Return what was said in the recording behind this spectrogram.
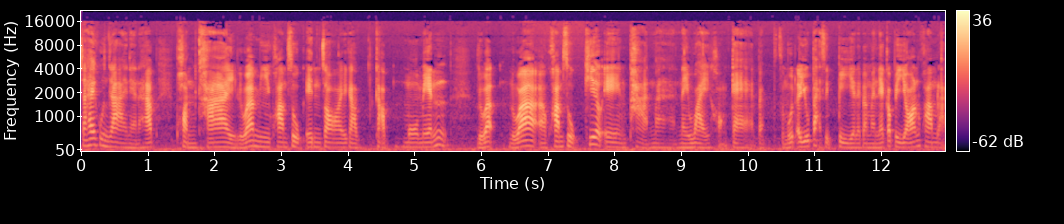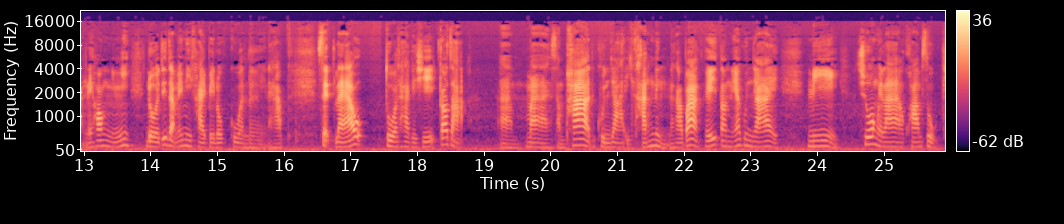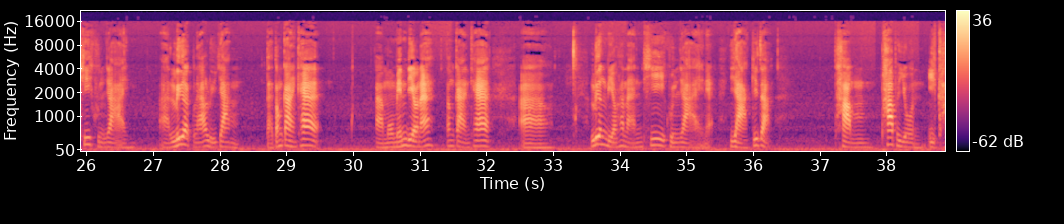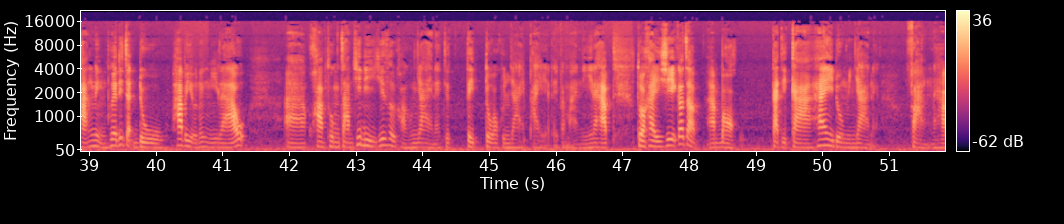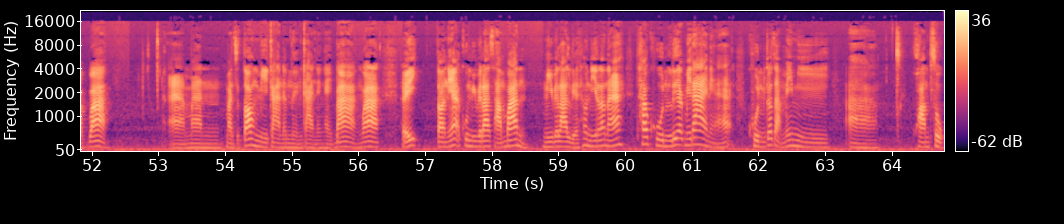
จะให้คุณยายเนี่ยนะครับ ผ่อนคลายหรือว่ามีความสุข enjoy กับกับ moment หรือว่าหรือว่าความสุขที่ตัวเองผ่านมาในวัยของแกแบบสมมติอายุ 80 ปีอะไรประมาณนี้ก็ไปย้อนความหลังในห้องนี้ โดยที่จะไม่มีใครไปรบกวนเลยนะครับ เสร็จแล้วตัวทาเคชิก็จะมาสัมภาษณ์คุณยายอีกครั้งหนึ่งนะครับ ว่าเฮ้ยตอนนี้คุณยายมีช่วงเวลาความสุขที่คุณยายเลือกแล้วหรือยัง แต่ต้องการแค่โมเมนต์เดียวนะ ต้องการแค่เรื่องเดียวเท่านั้นที่คุณยายเนี่ย อยากที่จะทำภาพยนตร์อีกครั้งหนึ่ง เพื่อที่จะดูภาพยนตร์เรื่องนี้แล้วความทรงจำที่ดีที่สุดของคุณยายนี่ยจะติดตัวคุณยายไปอะไรประมาณนี้นะครับ ตัวไคชิก็จะอบอกกติกาให้ดวงวิญญาณเนี่ยฟังนะครับว่ามันมันจะต้องมีการดำเนินการยังไงบ้างว่าเฮ้ยตอนนี้คุณมีเวลา 3 วัน มีเวลาเหลือเท่านี้แล้วนะ ถ้าคุณเลือกไม่ได้เนี่ยฮะคุณก็จะไม่มีความสุข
